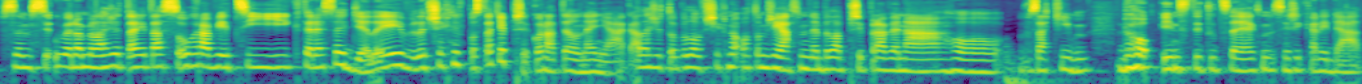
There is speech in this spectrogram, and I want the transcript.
jsem si uvědomila, že tady ta souhra věcí, které se děly, byly všechny v podstatě překonatelné nějak, ale že to bylo všechno o tom, že já jsem nebyla připravená ho zatím do instituce, jak jsme si říkali, dát.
